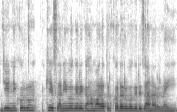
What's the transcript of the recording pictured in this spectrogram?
जेणेकरून केसांनी वगैरे घाम आला तर कलर वगैरे जाणार नाही.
